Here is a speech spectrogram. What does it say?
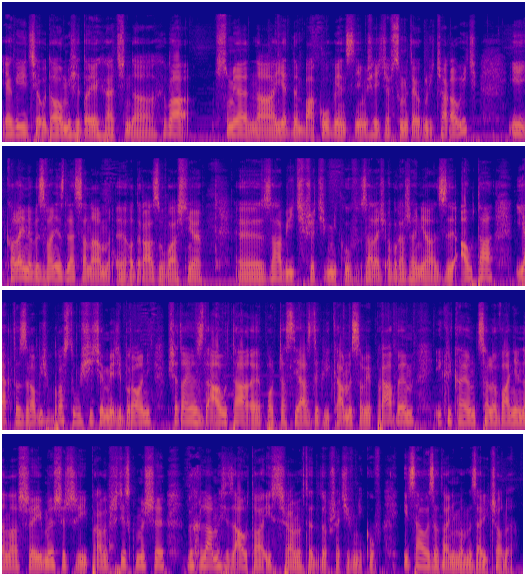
Jak widzicie, udało mi się dojechać na chyba w sumie na jednym baku, więc nie musicie w sumie tego glitcha robić. I kolejne wyzwanie zleca nam y, od razu właśnie y, zabić przeciwników, zadać obrażenia z auta. Jak to zrobić? Po prostu musicie mieć broń. Wsiadając do auta y, podczas jazdy klikamy sobie prawym i klikając celowanie na naszej myszy, czyli prawy przycisk myszy, wychylamy się z auta i strzelamy wtedy do przeciwników. I całe zadanie mamy zaliczone.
